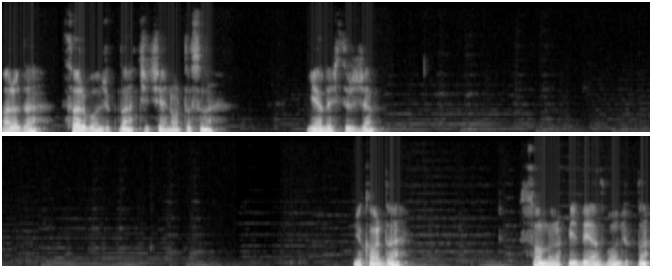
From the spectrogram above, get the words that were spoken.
Arada sarı boncukla çiçeğin ortasını yerleştireceğim. Yukarıda son olarak bir beyaz boncukla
